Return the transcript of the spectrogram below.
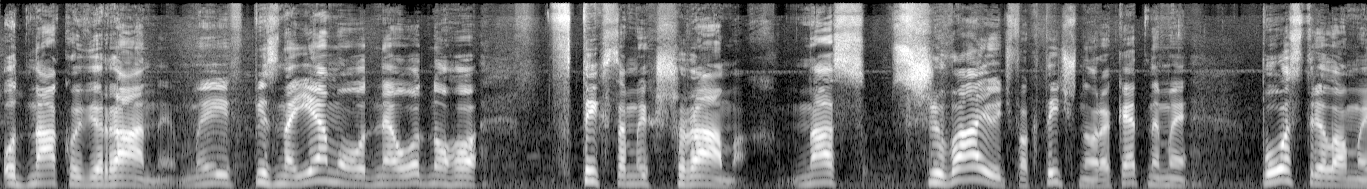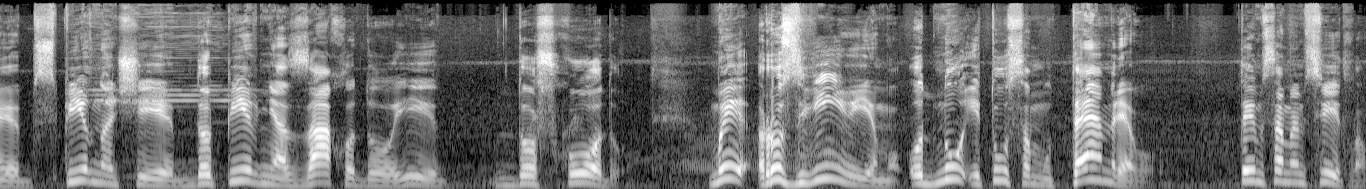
однакові рани. Ми впізнаємо одне одного в тих самих шрамах. Нас зшивають фактично ракетними пострілами з півночі до півдня, заходу і до сходу. Ми розвіюємо одну і ту саму темряву тим самим світлом.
